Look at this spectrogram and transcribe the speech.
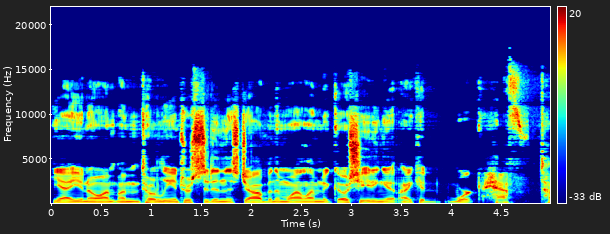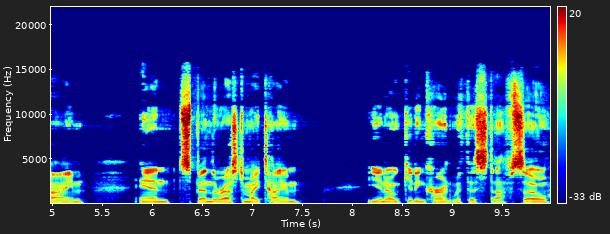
yeah, you know, I'm I'm totally interested in this job, and then while I'm negotiating it, I could work half time and spend the rest of my time, you know, getting current with this stuff. So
